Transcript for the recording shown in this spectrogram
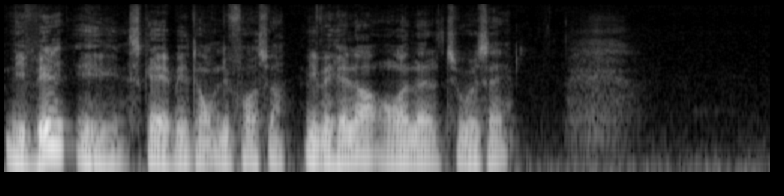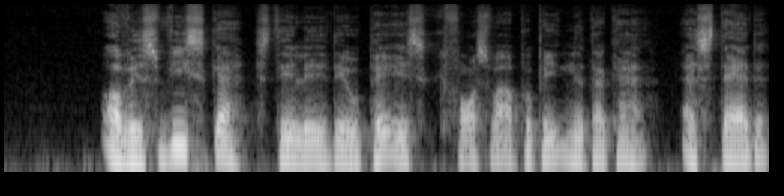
vi vil ikke skabe et ordentligt forsvar. Vi vil hellere overlade det til USA. Og hvis vi skal stille et europæisk forsvar på benene, der kan erstatte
